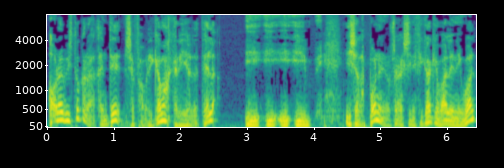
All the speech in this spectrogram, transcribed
Ahora he visto que la gente se fabrica mascarillas de tela y, y, y, y se las pone, o sea, significa que valen igual.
